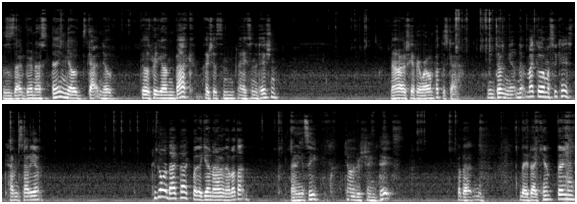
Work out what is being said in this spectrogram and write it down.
This is that very nice thing, you know, it's got, you know, feels pretty good on the back. It's just some nice indentation. Now I just gotta figure where I want to put this guy. I'm telling it might go in my suitcase. Haven't decided yet. Could go in my backpack, but again, I don't know about that. And you can see, Calendars change dates. Got that laid back camp thing.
